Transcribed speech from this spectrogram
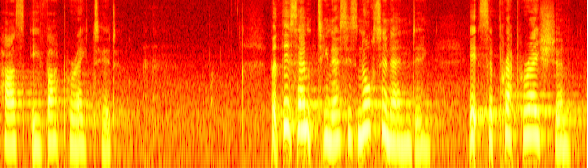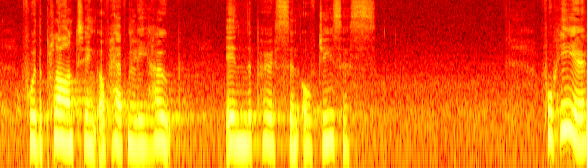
has evaporated. But this emptiness is not an ending, it's a preparation for the planting of heavenly hope in the person of Jesus. For here,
